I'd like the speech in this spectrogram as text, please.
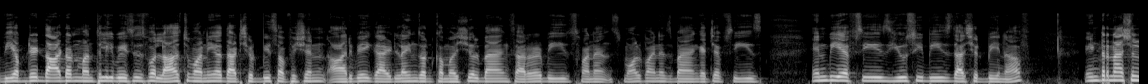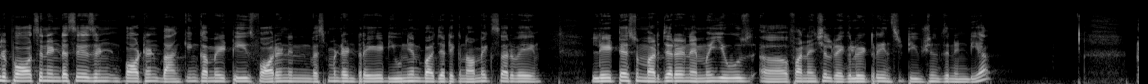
we update that on monthly basis for last one year. That should be sufficient. RBI guidelines on commercial banks, RRBs, finance, small finance bank, HFCs, NBFCs, UCBs. That should be enough. International reports and indices, important banking committees, foreign investment and trade, union budget, economic survey, latest merger and MOUs, uh, financial regulatory institutions in India.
